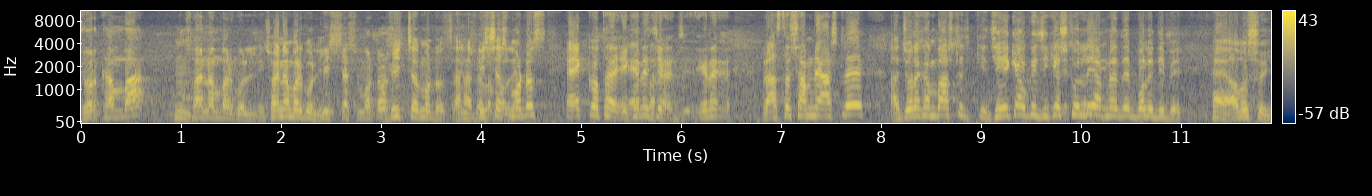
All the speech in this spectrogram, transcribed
জোরখাম্বা ছয় নাম্বার গল্লি ছয় নাম্বার গলি। বিশ্বাস মোটরস? বিশ্বাস মোটরস হ্যাঁ বিশ্বাস মোটরস এক কথায় এখানে এখানে রাস্তার সামনে আসলে আর জোড়াখাম্বা আসলে যে কাউকে জিজ্ঞেস করলে আপনাদের বলে দিবে। হ্যাঁ অবশ্যই।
